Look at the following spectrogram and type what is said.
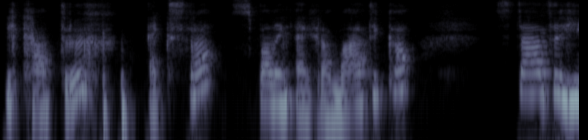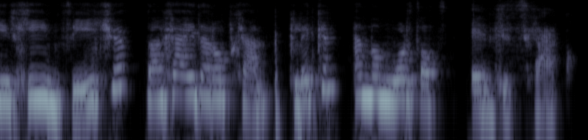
Ik ga terug, extra, spelling en grammatica. Staat er hier geen veetje, dan ga je daarop gaan klikken en dan wordt dat ingeschakeld.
